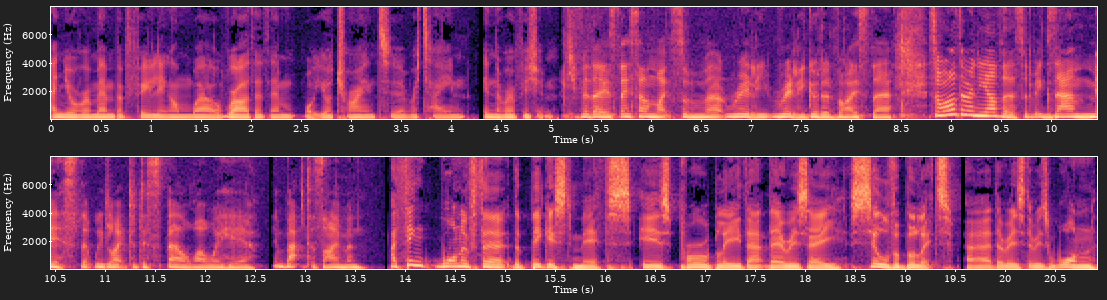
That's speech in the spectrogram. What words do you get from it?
and you'll remember feeling unwell rather than what you're trying to retain in the revision. Thank you for those. They sound like some uh, really, really good advice there. So, are there any other sort of exam myths that we'd like to dispel while we're here? Back to Simon. I think one of the, the biggest myths is probably that there is a silver bullet. Uh, there is there is one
